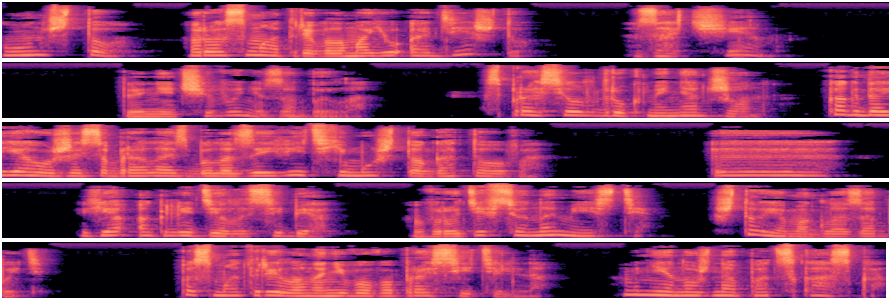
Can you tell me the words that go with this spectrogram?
Он что, рассматривал мою одежду? Зачем? «Ты ничего не забыла?» – спросил вдруг меня Джон когда я уже собралась было заявить ему, что готова. э Я оглядела себя. Вроде все на месте. Что я могла забыть? Посмотрела на него вопросительно. Мне нужна подсказка.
